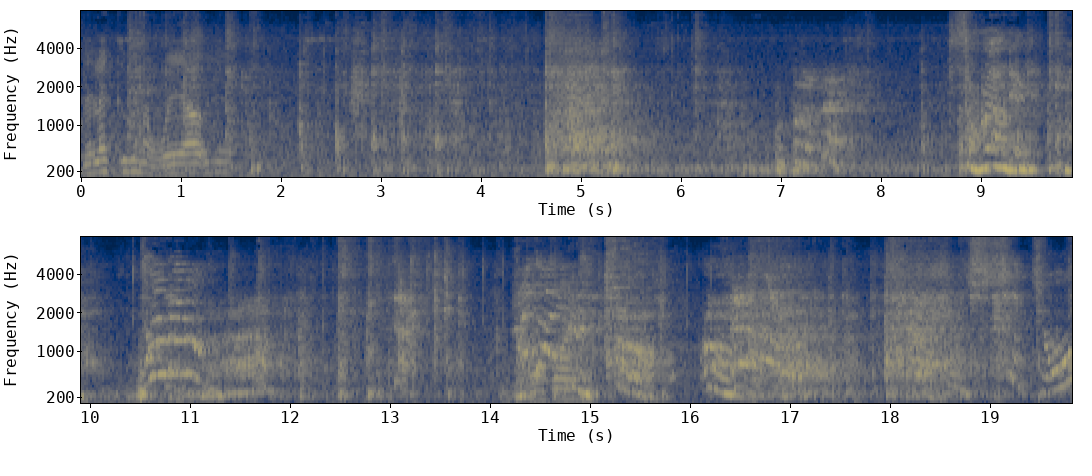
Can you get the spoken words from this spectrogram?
They're like giving a way out here. Surrounded! Turn around! I got you! Shit, Joel!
